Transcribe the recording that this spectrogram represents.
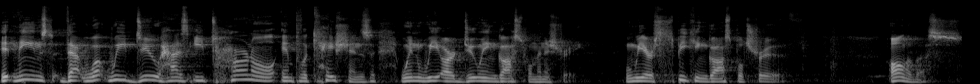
It means that what we do has eternal implications when we are doing gospel ministry, when we are speaking gospel truth. All of us.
